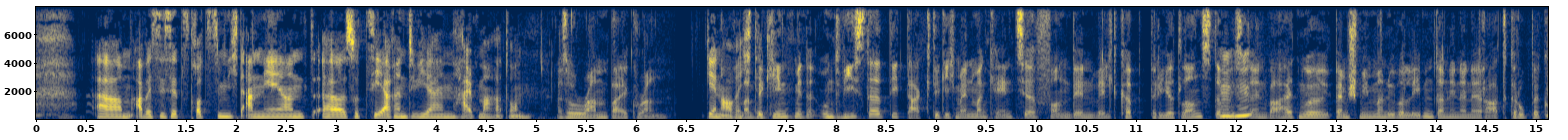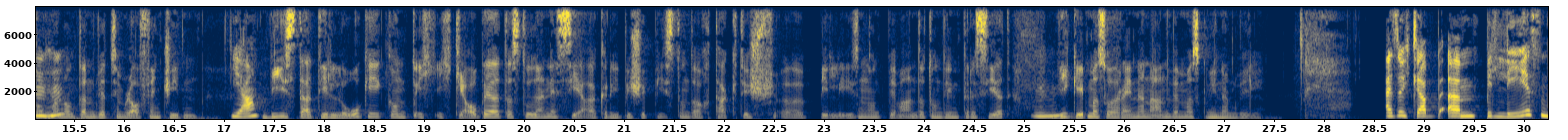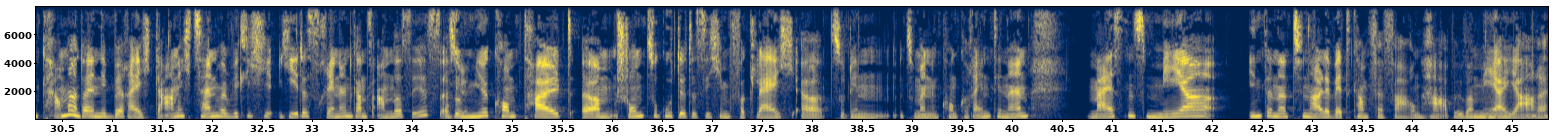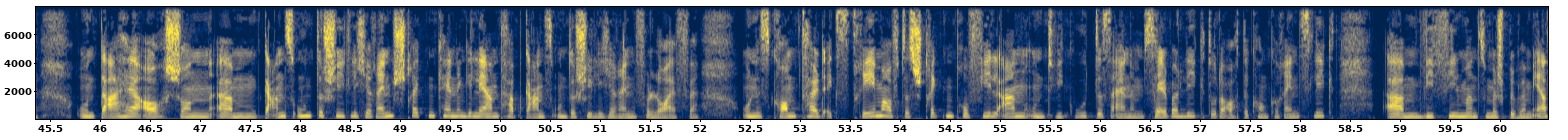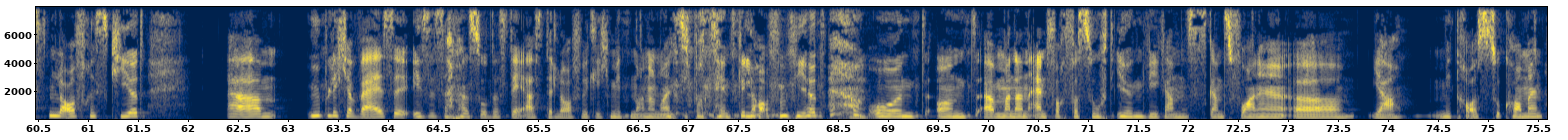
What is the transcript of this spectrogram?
Ähm, aber es ist jetzt trotzdem nicht annähernd äh, so zehrend wie ein Halbmarathon. Also Run, Bike, Run. Genau, richtig. Man beginnt mit, und wie ist da die Taktik? Ich meine, man kennt es ja von den Weltcup-Triathlons, da mhm. musst du in Wahrheit nur beim Schwimmen überleben, dann in eine Radgruppe kommen mhm. und dann wird es im Lauf entschieden. Ja. Wie ist da die Logik? Und ich, ich glaube ja, dass du eine sehr akribische bist und auch taktisch äh, belesen und bewandert und interessiert. Mhm. Wie geht man so ein Rennen an, wenn man es gewinnen will? Also ich glaube, ähm, belesen kann man da in dem Bereich gar nicht sein, weil wirklich jedes Rennen ganz anders ist. Also okay. mir kommt halt ähm, schon zugute, dass ich im Vergleich äh, zu den zu meinen Konkurrentinnen meistens mehr internationale Wettkampferfahrung habe über mehr mhm. Jahre und daher auch schon ähm, ganz unterschiedliche Rennstrecken kennengelernt habe, ganz unterschiedliche Rennverläufe. Und es kommt halt extrem auf das Streckenprofil an und wie gut das einem selber liegt oder auch der Konkurrenz liegt, ähm, wie viel man zum Beispiel beim ersten Lauf riskiert. Ähm, Üblicherweise ist es aber so, dass der erste Lauf wirklich mit 99 Prozent gelaufen wird mhm. und, und äh, man dann einfach versucht, irgendwie ganz, ganz vorne äh, ja, mit rauszukommen.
